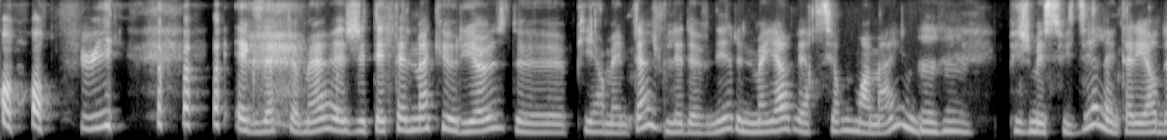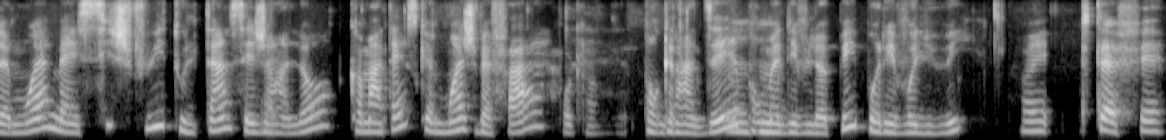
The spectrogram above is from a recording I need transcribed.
fuit. Exactement. J'étais tellement curieuse de. Puis en même temps, je voulais devenir une meilleure version de moi-même. Mmh Puis je me suis dit à l'intérieur de moi, mais si je fuis tout le temps ces gens-là, comment est-ce que moi je vais faire pour grandir, pour, grandir, pour me mmh développer, pour évoluer? Oui. Tout à fait.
